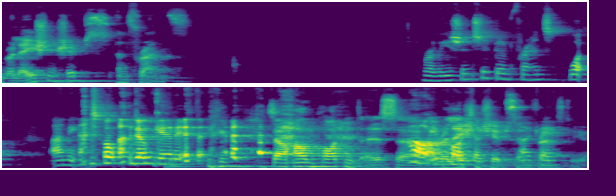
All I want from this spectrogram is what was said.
relationships and friends? Relationship and friends? What? I mean, I don't, I don't get it. so, how important is uh, how important? relationships and okay. friends to you?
